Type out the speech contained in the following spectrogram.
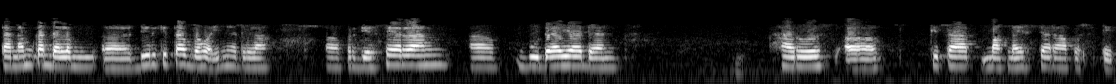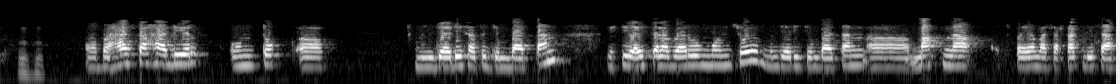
tanamkan dalam uh, diri kita bahwa ini adalah uh, pergeseran uh, budaya dan harus uh, kita maknai secara positif. Mhm. Uh, bahasa hadir untuk uh, menjadi satu jembatan, istilah-istilah baru muncul menjadi jembatan uh, makna supaya masyarakat bisa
